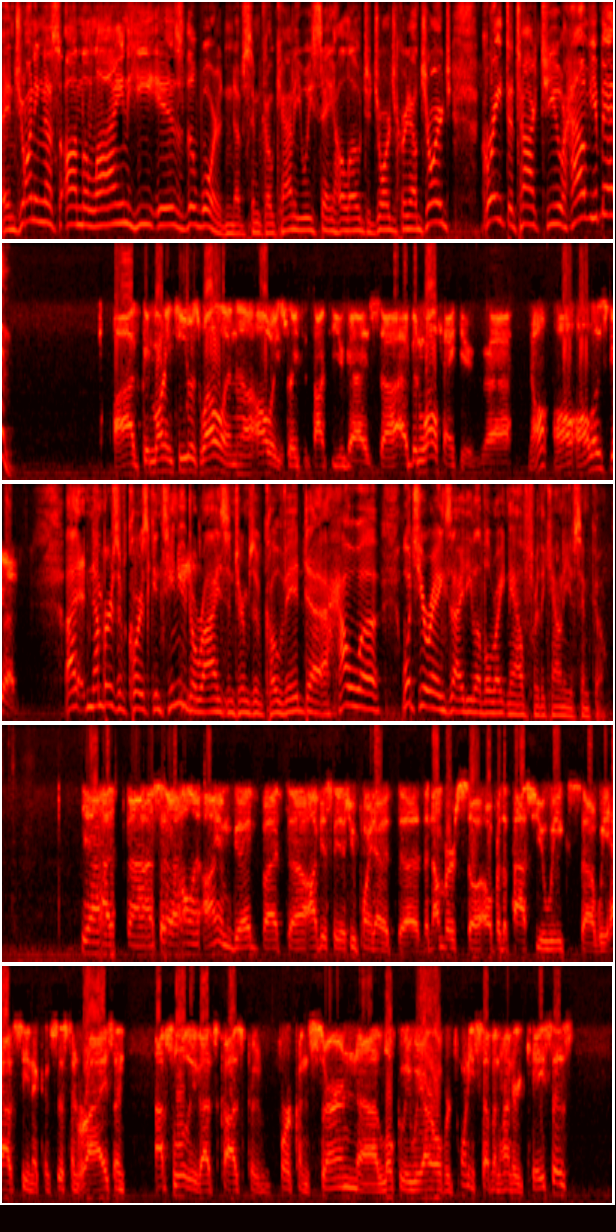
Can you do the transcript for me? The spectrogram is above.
And joining us on the line, he is the warden of Simcoe County. We say hello to George Cornell. George, great to talk to you. How have you been? Uh, good morning to you as well, and uh, always great to talk to you guys. Uh, I've been well, thank you. Uh, no, all, all is good. Uh, numbers, of course, continue to rise in terms of COVID. Uh, how? Uh, what's your anxiety level right now for the county of Simcoe? Yeah, uh, I say I am good, but uh, obviously, as you point out, uh, the numbers over the past few weeks, we have seen a consistent rise, and absolutely, that's cause for concern. locally, we are over 2,700 cases.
